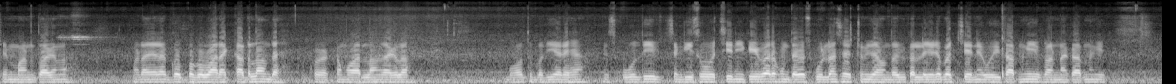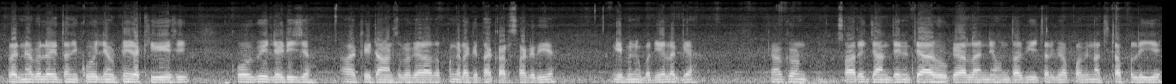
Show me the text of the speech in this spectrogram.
ਤੇ ਮਨ ਦਾ ਕਹਿੰਦਾ ਮਾੜਾ ਜਿਹੜਾ ਗੁੱਬ ਗੁਬਾਰਾ ਕੱਢ ਲਾਉਂਦਾ ਕੋਈ ਇੱਕ ਮਾਰ ਲਾਉਂਦਾ ਅਗਲਾ। ਬਹੁਤ ਵਧੀਆ ਰਿਹਾ। ਸਕੂਲ ਦੀ ਚੰਗੀ ਸੋਚ ਹੀ ਨਹੀਂ, ਕਈ ਵਾਰ ਹੁੰਦਾ ਵੀ ਸਕੂਲਾਂ ਸਿਸਟਮ ਜਿਹਾ ਹੁੰਦਾ ਵੀ ਇਕੱਲੇ ਜਿਹੜੇ ਬੱਚੇ ਨੇ ਉਹੀ ਕਰਨਗੇ, ਫਲਾਨਾ ਕਰਨਗੇ। ਪਰ ਇਹਨਾਂ ਵੱਲੋਂ ਇਦਾਂ ਦੀ ਕੋਈ ਲਿਮਟ ਨਹੀਂ ਰੱਖੀ ਗਈ ਸੀ। ਕੋਈ ਵੀ ਲੇਡੀਜ਼ ਆ ਕੇ ਡਾਂਸ ਵਗੈਰਾ ਦਾ ਭੰਗੜਾ ਕਿੱਦਾਂ ਕਰ ਸਕਦੀ ਹੈ, ਇਹ ਮੈਨੂੰ ਵਧੀਆ ਲੱਗਿਆ। ਕਿਉਂਕਿ ਹੁਣ ਸਾਰੇ ਜਾਂਦੇ ਨੇ, ਤਿਆਰ ਹੋ ਕੇ ਆਲਾ ਇੰਨੇ ਹੁੰਦਾ ਵੀ ਚੱਲ ਵੀ ਆਪਾਂ ਵੀ ਨੱਚ ਟੱਪ ਲਈਏ।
